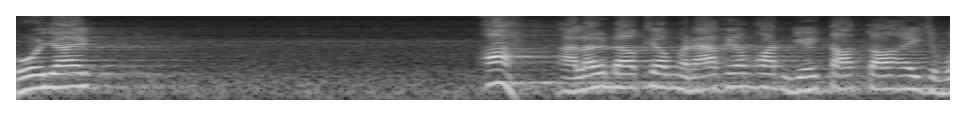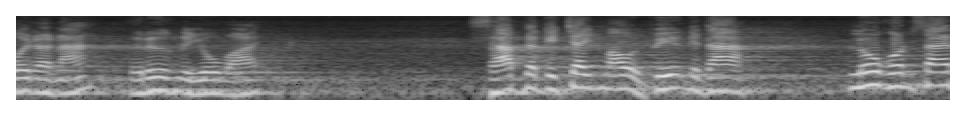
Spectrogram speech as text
រួចហើយ អោះឥឡូវដល់ខ្ញុំកណាខ្ញុំអត់និយាយតបតអីជាមួយរណារឿងនយោបាយស្រាប់តែគេចេញមកវិភាគគេថាលោកហ៊ុនសែន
